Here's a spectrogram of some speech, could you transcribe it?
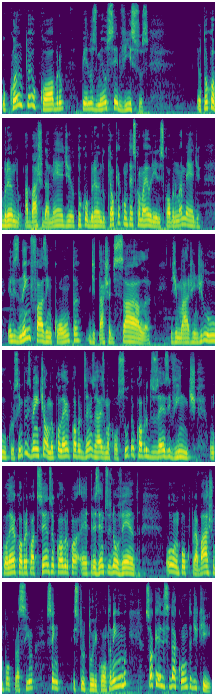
o quanto eu cobro pelos meus serviços. Eu estou cobrando abaixo da média, eu estou cobrando, que é o que acontece com a maioria, eles cobram na média. Eles nem fazem conta de taxa de sala, de margem de lucro. Simplesmente, ó, meu colega cobra 200 reais uma consulta, eu cobro 220. Um colega cobra 400, eu cobro é, 390. Ou um pouco para baixo, um pouco para cima, sem estrutura e conta nenhuma. Só que aí ele se dá conta de que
